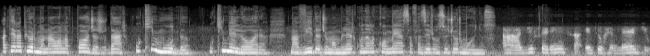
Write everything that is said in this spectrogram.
A terapia hormonal, ela pode ajudar? O que muda? O que melhora na vida de uma mulher quando ela começa a fazer uso de hormônios? A diferença entre o remédio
